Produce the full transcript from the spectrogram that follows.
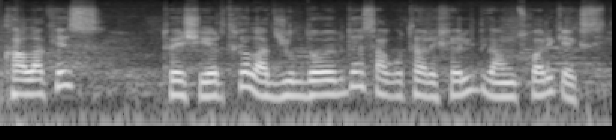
მოქალაქეს თვეში ერთხელ აჯილდოვებდა საკუთარი ხელით გამოცხვარი კექსით.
